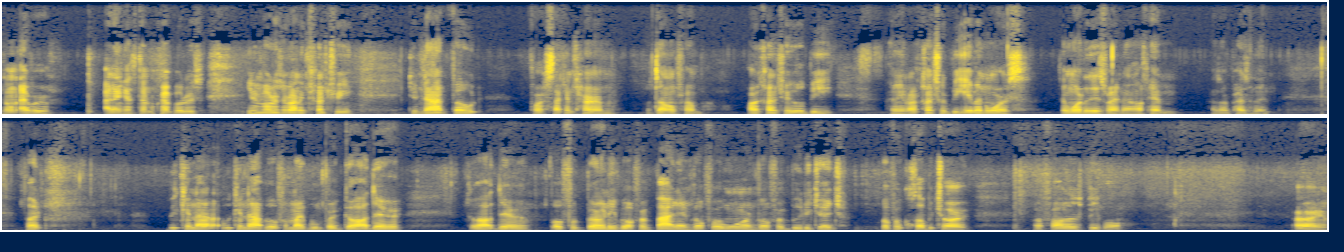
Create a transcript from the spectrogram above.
Don't ever, I think, as Democrat voters, even voters around the country, do not vote for a second term of Donald Trump our country will be, I mean, our country would be even worse than what it is right now of him as our president. But we cannot, we cannot vote for Mike Bloomberg. Go out there, go out there, vote for Bernie, vote for Biden, vote for Warren, vote for Buttigieg, vote for Klobuchar, vote for all those people. Or,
